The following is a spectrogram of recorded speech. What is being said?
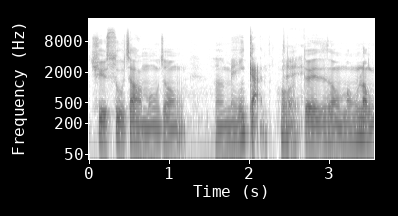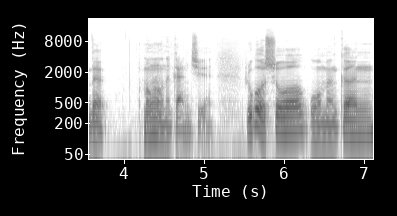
去塑造某种呃美感或对这种朦胧的朦胧的感觉。如果说我们跟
